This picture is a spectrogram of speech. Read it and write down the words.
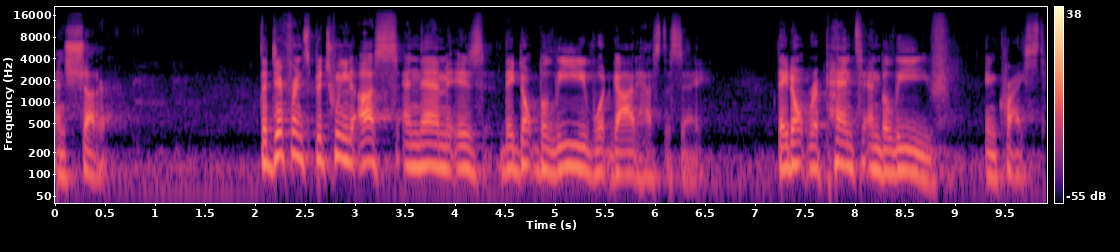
and shudder. The difference between us and them is they don't believe what God has to say. They don't repent and believe in Christ.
